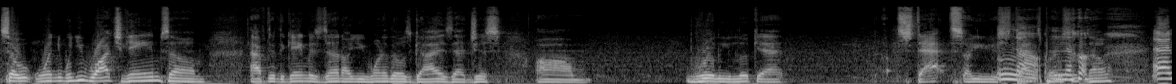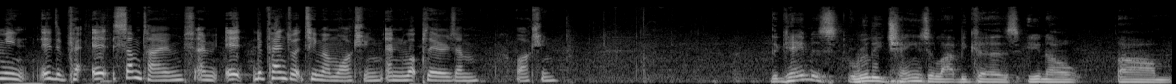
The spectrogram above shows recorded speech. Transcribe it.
So when when you watch games, um, after the game is done, are you one of those guys that just um, really look at stats? Are you a No, stats person? no. no? I mean, it dep- It sometimes. I mean, it depends what team I'm watching and what players I'm watching. the game has really changed a lot because you know um,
